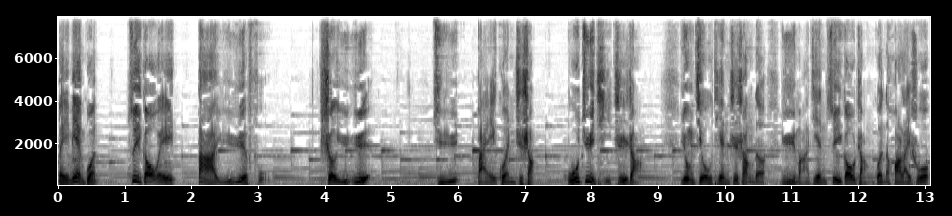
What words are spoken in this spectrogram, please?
北面关最高为。大于乐府，设于乐，居百官之上，无具体执掌。用九天之上的御马监最高长官的话来说，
